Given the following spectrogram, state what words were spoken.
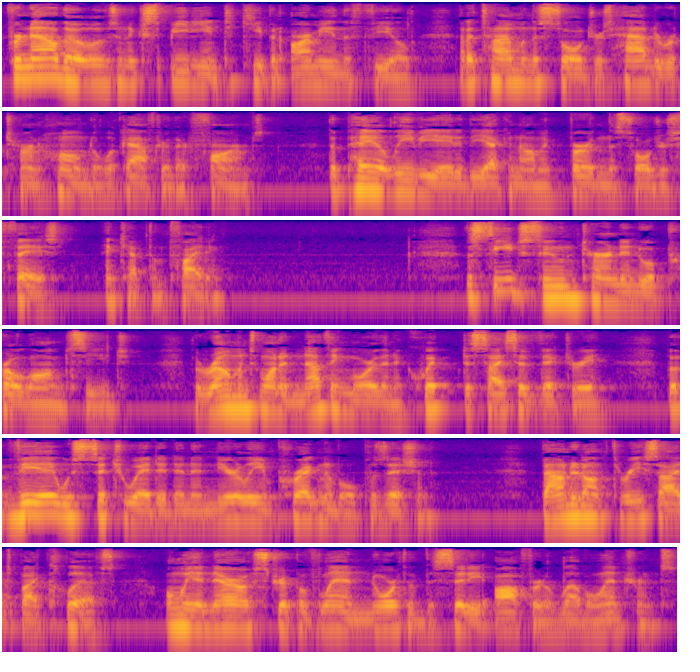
For now, though, it was an expedient to keep an army in the field at a time when the soldiers had to return home to look after their farms. The pay alleviated the economic burden the soldiers faced and kept them fighting. The siege soon turned into a prolonged siege. The Romans wanted nothing more than a quick, decisive victory, but Veii was situated in a nearly impregnable position. Bounded on three sides by cliffs, only a narrow strip of land north of the city offered a level entrance.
